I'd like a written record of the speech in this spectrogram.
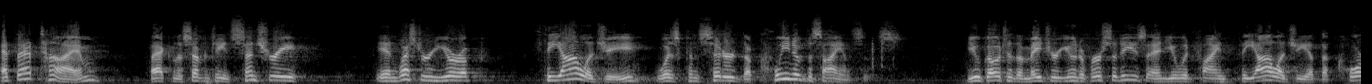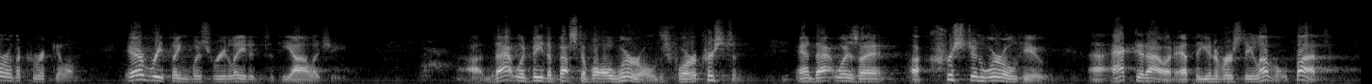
at that time, back in the 17th century, in Western Europe, theology was considered the queen of the sciences. You go to the major universities and you would find theology at the core of the curriculum. Everything was related to theology. Uh, that would be the best of all worlds for a Christian. And that was a, a Christian worldview uh, acted out at the university level. But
